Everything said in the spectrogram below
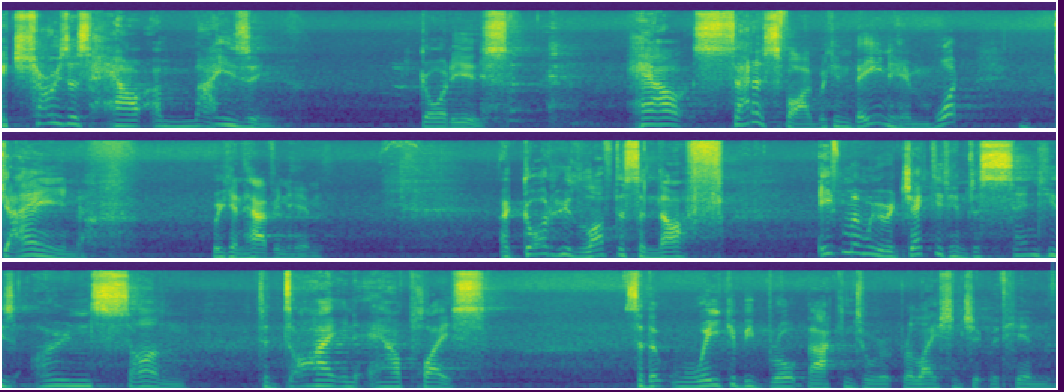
it shows us how amazing God is, how satisfied we can be in Him, what gain we can have in Him. A God who loved us enough, even when we rejected Him, to send His own Son to die in our place so that we could be brought back into a relationship with Him.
